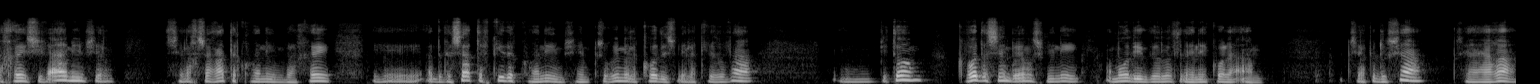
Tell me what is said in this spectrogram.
אחרי שבעה ימים של, של הכשרת הכהנים ואחרי אה, הדגשת תפקיד הכהנים שהם קשורים אל הקודש ואל הקרבה, אה, פתאום כבוד השם ביום השמיני אמור להתגלות לעיני כל העם. כשהקדושה, כשההערה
